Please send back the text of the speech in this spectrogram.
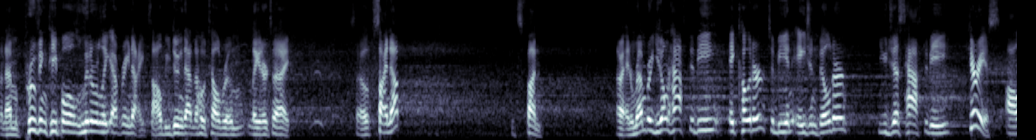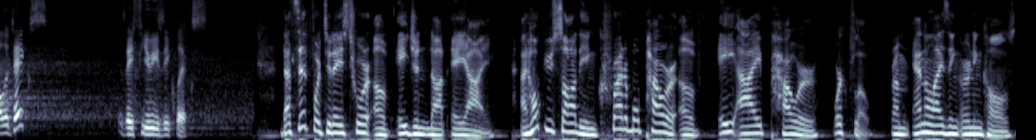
And I'm approving people literally every night. So I'll be doing that in the hotel room later tonight. So sign up. It's fun. All right, and remember, you don't have to be a coder to be an agent builder. You just have to be curious. All it takes is a few easy clicks. That's it for today's tour of Agent.ai. I hope you saw the incredible power of AI power workflow. From analyzing earning calls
